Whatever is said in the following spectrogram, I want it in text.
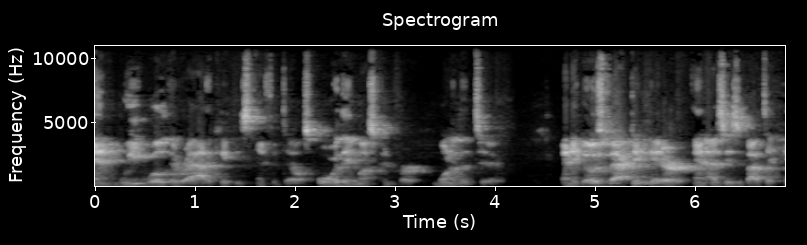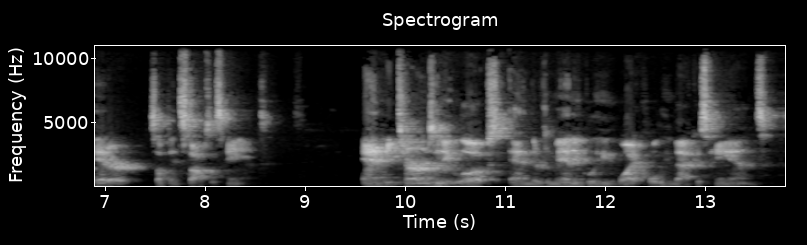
and we will eradicate these infidels, or they must convert. One of the two. And he goes back to hmm. hit her, and as he's about to hit her, something stops his hand. And he turns and he hmm. looks, and there's a man in gleaming white holding back his hands.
